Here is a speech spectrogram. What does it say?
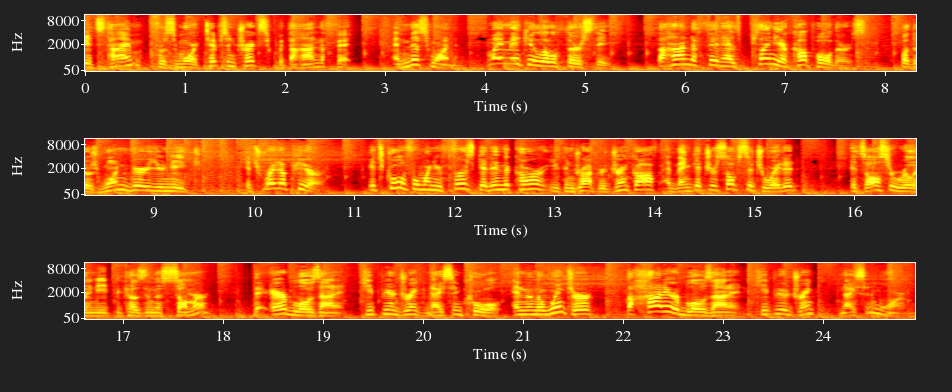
It's time for some more tips and tricks with the Honda Fit. And this one might make you a little thirsty. The Honda Fit has plenty of cup holders, but there's one very unique. It's right up here. It's cool for when you first get in the car, you can drop your drink off and then get yourself situated. It's also really neat because in the summer, the air blows on it, keeping your drink nice and cool. And in the winter, the hot air blows on it, keeping your drink nice and warm.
